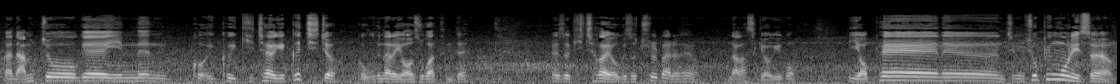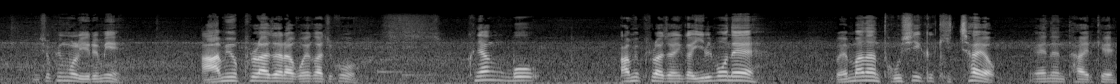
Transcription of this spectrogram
그러니까 남쪽에 있는 그, 그 기차역의 끝이죠. 그러니까 우리나라 여수 같은데. 그래서 기차가 여기서 출발을 해요. 나가사키 역이고. 이 옆에는 지금 쇼핑몰이 있어요. 이 쇼핑몰 이름이 아뮤 플라자라고 해가지고 그냥 뭐 아뮤 플라자. 그러니까 일본의 웬만한 도시 그 기차역에는 다 이렇게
